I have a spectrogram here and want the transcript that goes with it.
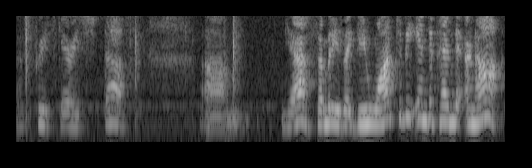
That's pretty scary stuff. Um, yeah, somebody's like, Do you want to be independent or not?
